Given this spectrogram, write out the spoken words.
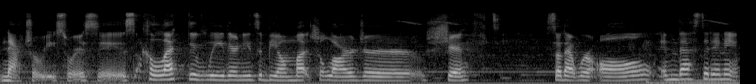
natural resources. Collectively, there needs to be a much larger shift so that we're all invested in it.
